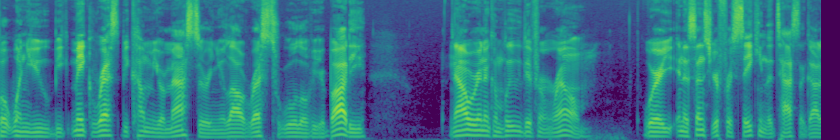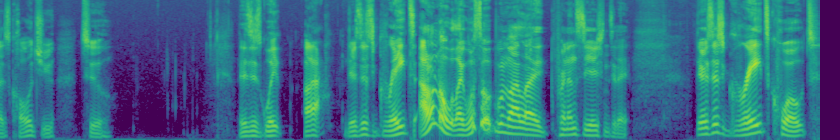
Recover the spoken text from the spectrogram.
But when you be, make rest become your master and you allow rest to rule over your body, now we're in a completely different realm where, in a sense, you're forsaking the task that God has called you to. There's this great ah, There's this great, I don't know, like what's up with my like pronunciation today? There's this great quote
